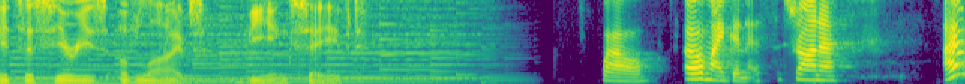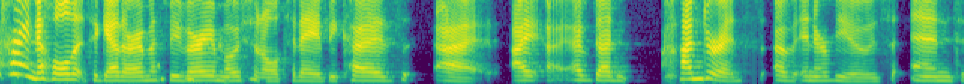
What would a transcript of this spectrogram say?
It's a series of lives being saved. Wow. Oh my goodness. Shanna, I'm trying to hold it together. I must be very emotional today because uh, I, I've done hundreds of interviews and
